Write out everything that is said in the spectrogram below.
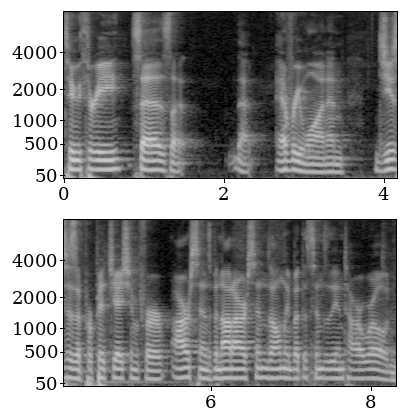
two three says that that everyone and Jesus is a propitiation for our sins, but not our sins only, but the sins of the entire world.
